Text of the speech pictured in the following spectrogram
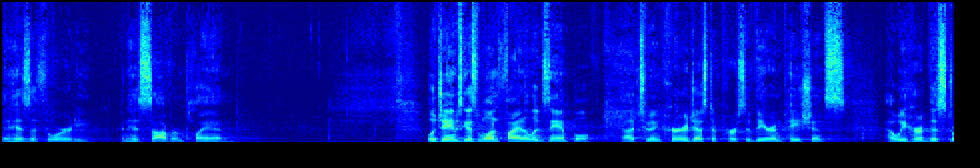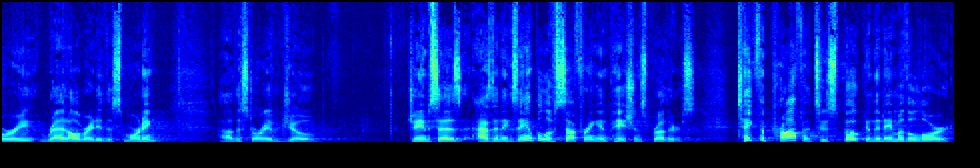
and His authority and His sovereign plan. Well, James gives one final example uh, to encourage us to persevere in patience. Uh, we heard this story read already this morning uh, the story of Job. James says, As an example of suffering and patience, brothers, take the prophets who spoke in the name of the Lord.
